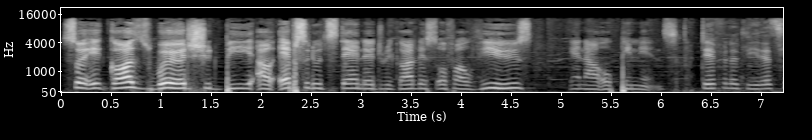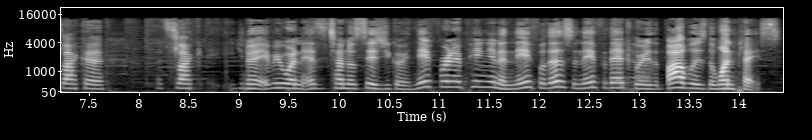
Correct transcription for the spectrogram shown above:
So it, God's word should be our absolute standard, regardless of our views and our opinions. Definitely. That's like a, it's like, you know, everyone, as Channel says, you go in there for an opinion and there for this and there for that, where the Bible is the one place.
